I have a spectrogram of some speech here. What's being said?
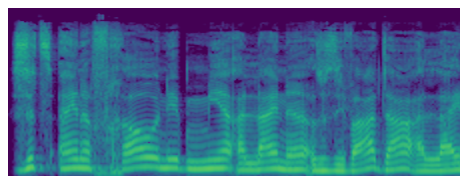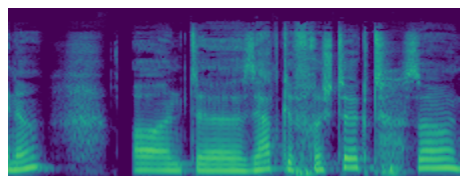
sitzt eine Frau neben mir alleine, also sie war da alleine und äh, sie hat gefrühstückt, so,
